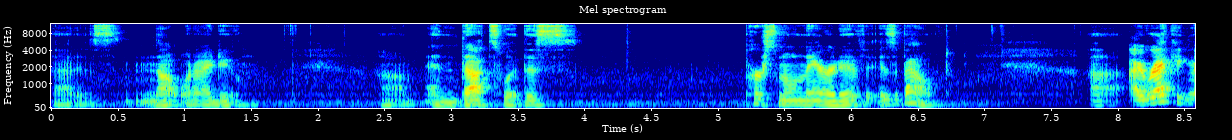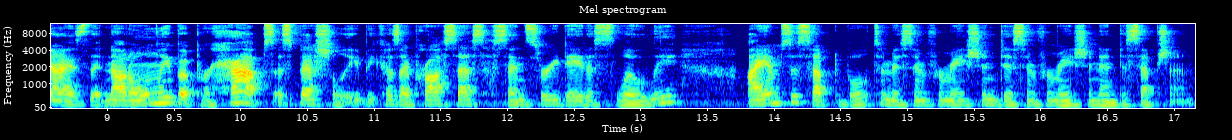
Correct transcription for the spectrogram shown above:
That is not what I do. Um, and that's what this personal narrative is about. Uh, I recognize that not only, but perhaps especially because I process sensory data slowly, I am susceptible to misinformation, disinformation, and deception.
